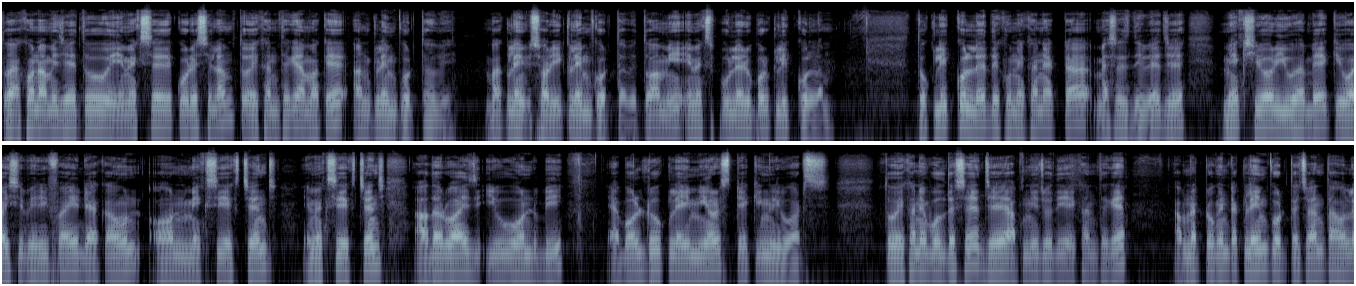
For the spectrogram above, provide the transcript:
তো এখন আমি যেহেতু এমএক্সে করেছিলাম, তো এখান থেকে আমাকে আনক্লেম করতে হবে, বা ক্লেম সরি ক্লেম করতে হবে। তো আমি এমএক্স পুলের উপর ক্লিক করলাম। তো ক্লিক করলে দেখুন এখানে একটা মেসেজ দিবে যে make sure you have a KYC verified account on MEXC exchange MEXC exchange otherwise you won't be able to claim your staking rewards তো এখানে বলতেছে যে, আপনি যদি এখান থেকে আপনার টোকেনটা ক্লেম করতে চান, তাহলে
